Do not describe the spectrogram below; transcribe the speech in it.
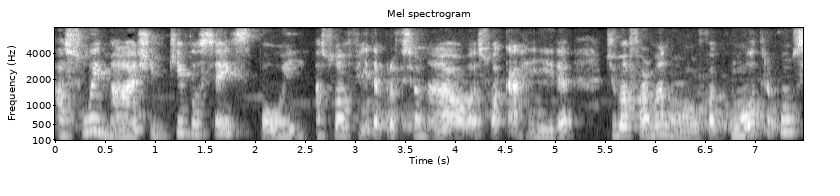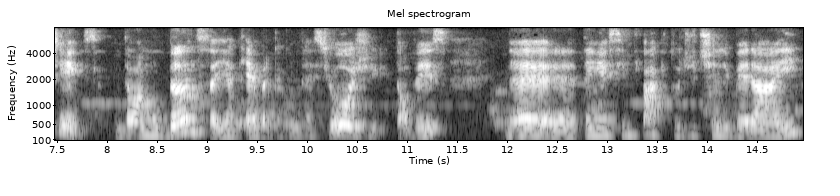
a sua imagem, que você expõe, a sua vida profissional, a sua carreira de uma forma nova, com outra consciência. Então, a mudança e a quebra que acontece hoje, talvez né, tenha esse impacto de te liberar aí,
